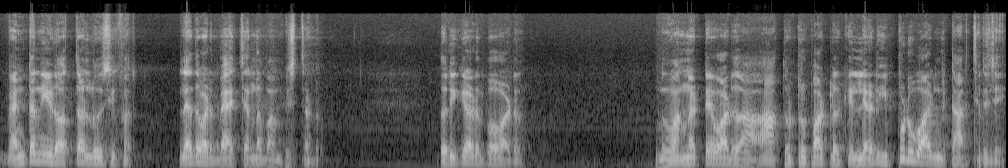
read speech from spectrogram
వెంటనే ఈడు వస్తాడు లూసిఫర్. లేదా వాడు బ్యాచ్ అన్న పంపిస్తాడు. దొరికాడు పోవాడు నువ్వు అన్నట్టే వాడు ఆ- ఆ తొట్టుపాటులోకి వెళ్ళాడు. ఇప్పుడు వాడిని టార్చర్ చేయి.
